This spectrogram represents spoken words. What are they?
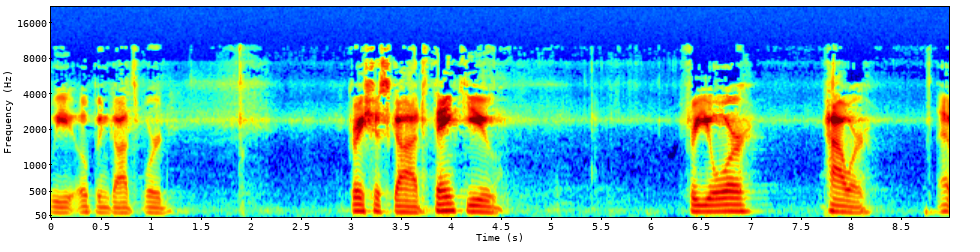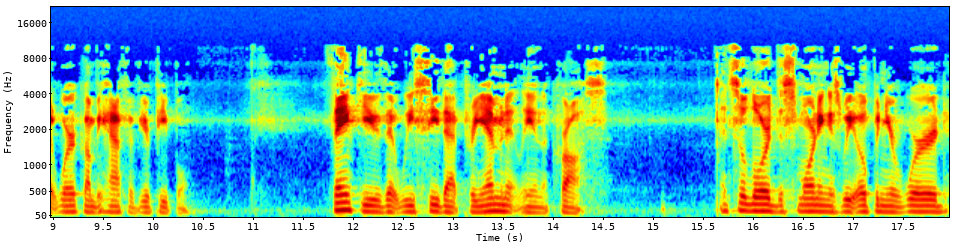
we open God's Word. Gracious God, thank you for your power at work on behalf of your people. Thank you that we see that preeminently in the cross. And so, Lord, this morning as we open your word,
